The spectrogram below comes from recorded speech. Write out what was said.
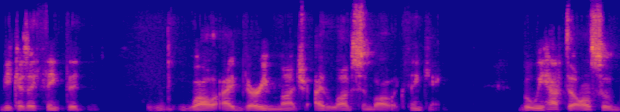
because I think that while I very much I love symbolic thinking, but we have to also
